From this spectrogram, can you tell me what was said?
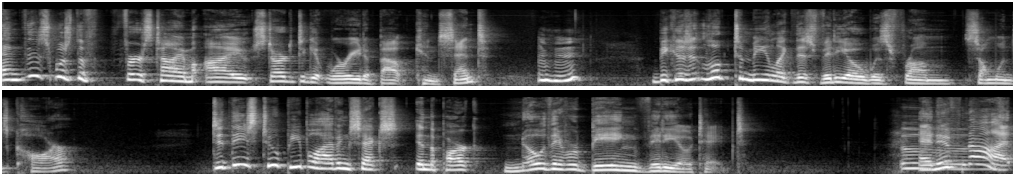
and this was the first time i started to get worried about consent mm-hmm. because it looked to me like this video was from someone's car. Did these two people having sex in the park know they were being videotaped? And if not,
